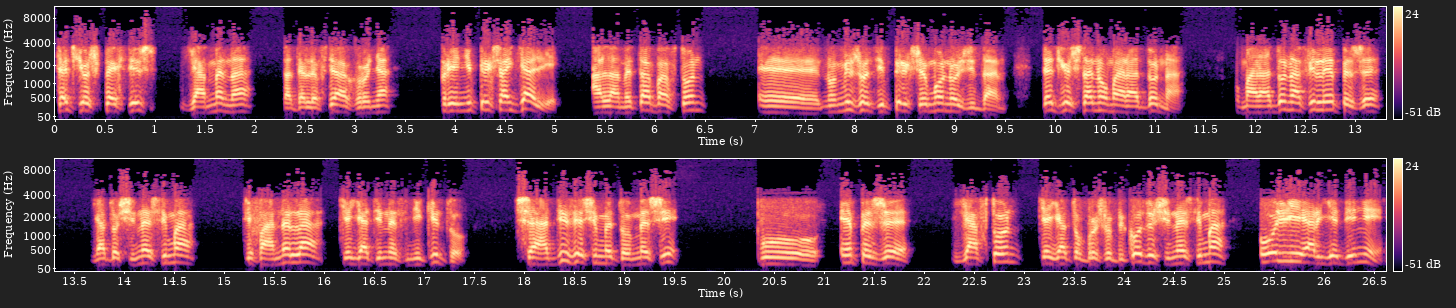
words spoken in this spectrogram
Τέτοιος παίχτη για μένα τα τελευταία χρόνια πριν υπήρξαν κι άλλοι. Αλλά μετά από αυτόν ε, νομίζω ότι υπήρξε μόνο ο Ζιντάν. Τέτοιος ήταν ο Μαραντόνα. Ο Μαραντόνα φίλε έπαιζε για το συνέστημα, τη φανέλα και για την εθνική του. Σε αντίθεση με το Μέση που έπαιζε για αυτόν και για το προσωπικό του συνέστημα όλοι οι Αργεντινοί.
